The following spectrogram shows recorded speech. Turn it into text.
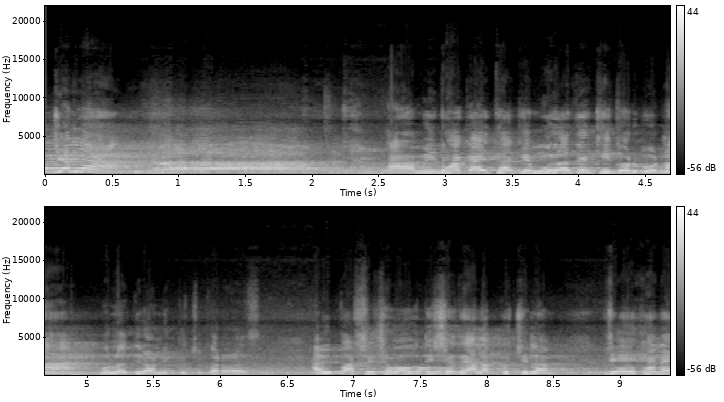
ইনশাল্লাহ আমি ঢাকায় থাকি, মুলাদের কি করব? না, মুলাদের অনেক কিছু করার আছে। আমি পাশের সভাপতির সাথে আলাপ করছিলাম। যে এখানে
